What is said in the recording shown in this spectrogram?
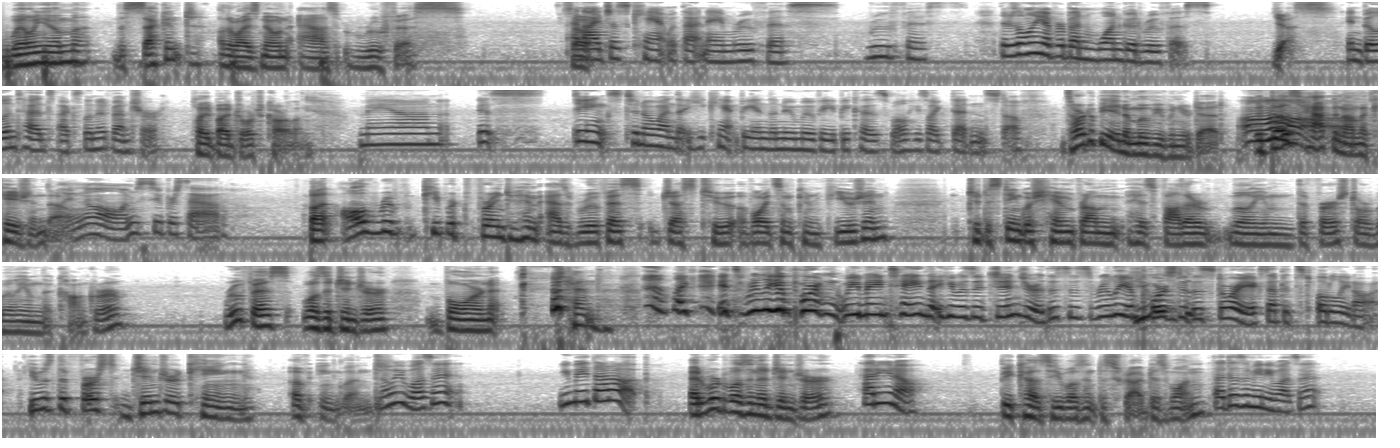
William II, otherwise known as Rufus. So, and I just can't with that name, Rufus. Rufus. There's only ever been one good Rufus yes, in Bill and Ted's Excellent Adventure. played by George Carlin. Man, it stinks to no end that he can't be in the new movie because, well, he's like dead and stuff. It's hard to be in a movie when you're dead. It does uh-huh. happen on occasion, though. I know, I'm super sad. But I'll re- keep referring to him as Rufus just to avoid some confusion, to distinguish him from his father, William the First or William the Conqueror. Rufus was a ginger born 10. Like, it's really important we maintain that he was a ginger. This is really important to the- the story, except it's totally not. he was the first ginger king of England. No, he wasn't. You made that up. Edward wasn't a ginger How do you know? Because he wasn't described as one. That doesn't mean he wasn't.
